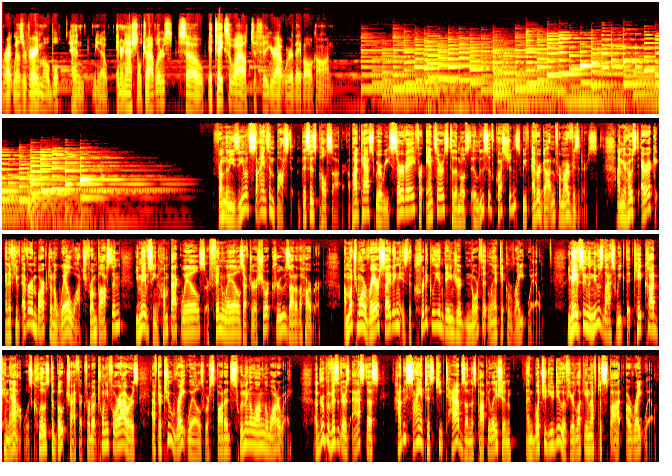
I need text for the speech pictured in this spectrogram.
Right whales are very mobile and, you know, international travelers. So it takes a while to figure out where they've all gone. From the Museum of Science in Boston, this is Pulsar, a podcast where we survey for answers to the most elusive questions we've ever gotten from our visitors. I'm your host, Eric, and if you've ever embarked on a whale watch from Boston, you may have seen humpback whales or fin whales after a short cruise out of the harbor. A much more rare sighting is the critically endangered North Atlantic right whale. You may have seen the news last week that Cape Cod Canal was closed to boat traffic for about 24 hours after two right whales were spotted swimming along the waterway. A group of visitors asked us, how do scientists keep tabs on this population, and what should you do if you're lucky enough to spot a right whale?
